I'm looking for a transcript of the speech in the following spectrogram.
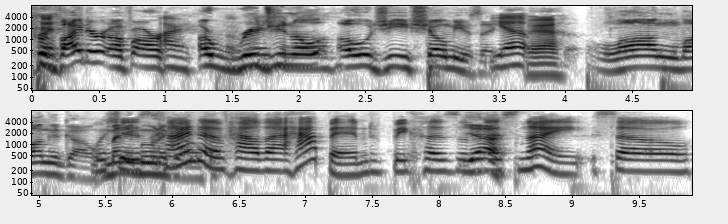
provider of our, Our original, original. OG show music. Yep. Yeah. Long, long ago, Which many is moon kind ago. of how that happened because of Yeah. this night. So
